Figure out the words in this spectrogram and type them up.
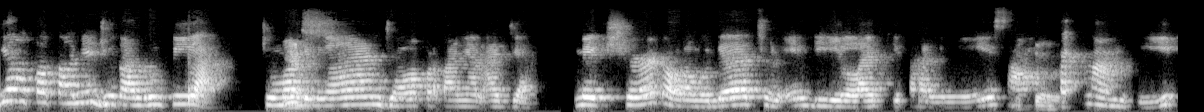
yang totalnya jutaan rupiah. Cuma Yes. dengan jawab pertanyaan aja. Make sure kalau muda tune in di live kita hari ini sampai nanti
